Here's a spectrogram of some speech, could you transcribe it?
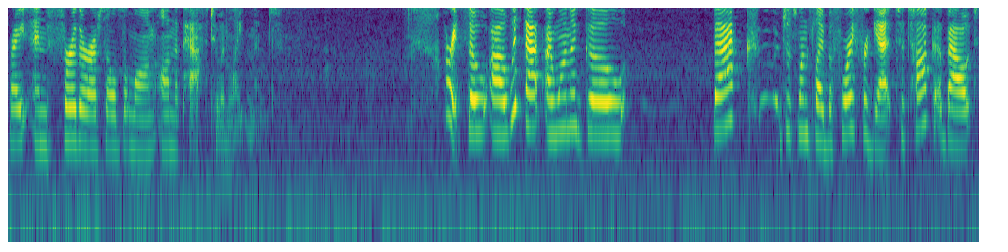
right, and further ourselves along on the path to enlightenment. All right, so uh, with that, I want to go back just one slide before I forget to talk about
